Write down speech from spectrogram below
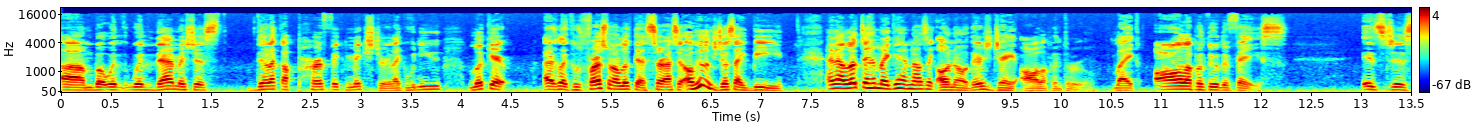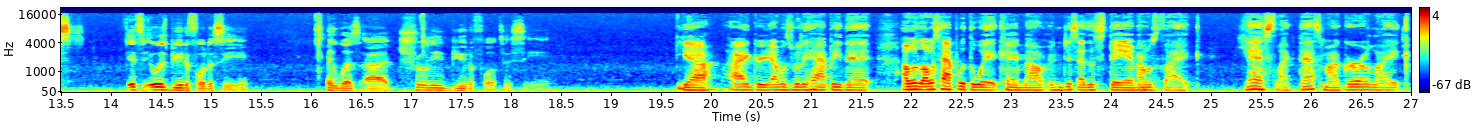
Um, but with with them, it's just they're like a perfect mixture. Like when you look at like first when I looked at Sir, I said, "Oh, he looks just like B," and I looked at him again, and I was like, "Oh no, there's J all up and through, like all up and through the face." It's just it's it was beautiful to see. It was uh, truly beautiful to see. yeah, I agree. I was really happy that I was. always happy with the way it came out, and just as a stand, I was like, yes, like that's my girl. Like,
